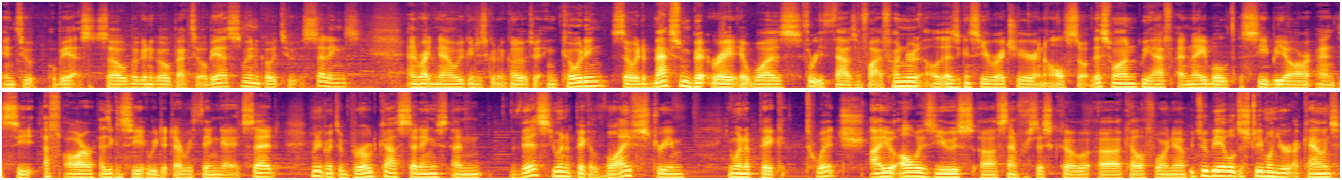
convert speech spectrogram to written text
into OBS. So we're gonna go back to OBS, we're gonna go to settings, and right now we can just gonna go to encoding. So the maximum bitrate it was 3500, as you can see right here, and also this one, we have enabled CBR and CFR. As you can see, we did everything that it said. We're gonna go to broadcast settings, and this, you wanna pick a live stream, you wanna pick Twitch. I always use uh, San Francisco, uh, California. To be able to stream on your account,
